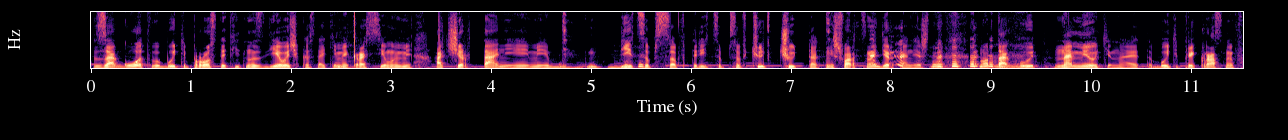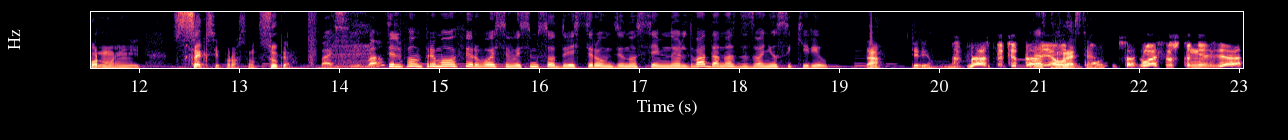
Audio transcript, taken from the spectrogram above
За год вы будете просто фитнес-девочка с такими красивыми очертаниями бицепсов, трицепсов, чуть-чуть так. Не Шварценеггер, конечно, но так будет намеки на это. Будете прекрасную форму иметь. Секси просто. Супер. Спасибо. Телефон прямого эфира 8 800 200 ровно 9702. До нас дозвонился Кирилл. Да, Кирилл. Здравствуйте, да. Я вот согласен, что нельзя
